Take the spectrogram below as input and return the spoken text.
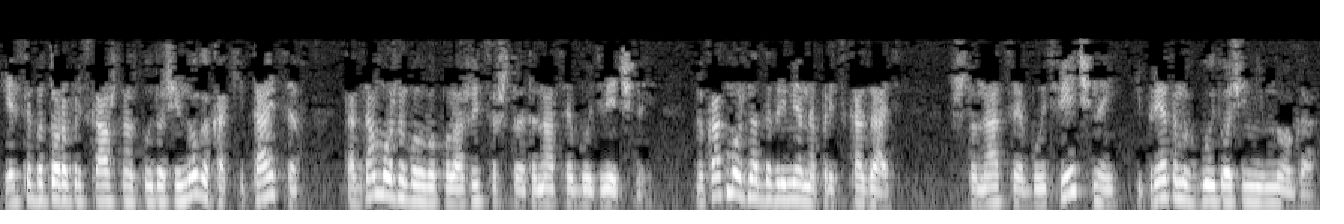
Если бы Тора предсказал, что нас будет очень много, как китайцев, тогда можно было бы положиться, что эта нация будет вечной. Но как можно одновременно предсказать, что нация будет вечной, и при этом их будет очень немного?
